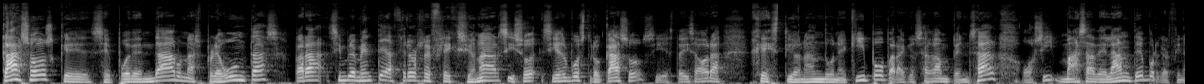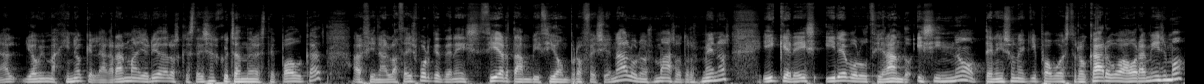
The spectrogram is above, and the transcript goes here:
casos que se pueden dar, unas preguntas, para simplemente haceros reflexionar si, es vuestro caso, si estáis ahora gestionando un equipo, para que os hagan pensar, o si más adelante, porque al final yo me imagino que la gran mayoría de los que estáis escuchando en este podcast, al final lo hacéis porque tenéis cierta ambición profesional, unos más, otros menos, y queréis ir evolucionando. Y si no tenéis un equipo a vuestro cargo ahora mismo,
